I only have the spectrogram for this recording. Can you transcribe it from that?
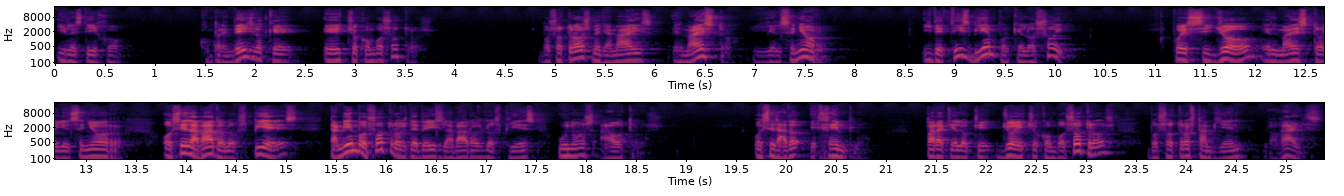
y les dijo, ¿comprendéis lo que he hecho con vosotros? Vosotros me llamáis el Maestro y el Señor, y decís bien porque lo soy. Pues si yo, el Maestro y el Señor, os he lavado los pies, también vosotros debéis lavaros los pies unos a otros. Os he dado ejemplo, para que lo que yo he hecho con vosotros, vosotros también lo hagáis.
